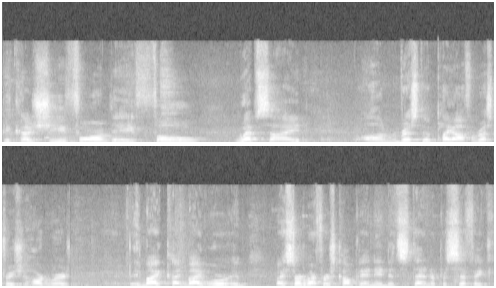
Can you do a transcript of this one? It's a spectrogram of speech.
because she formed a full website on rest, play off of restoration hardware. In my, in my world, when I started my first company, I named it Standard Pacific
